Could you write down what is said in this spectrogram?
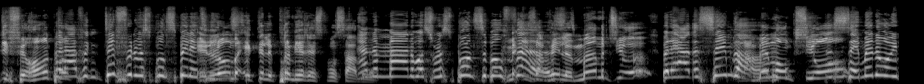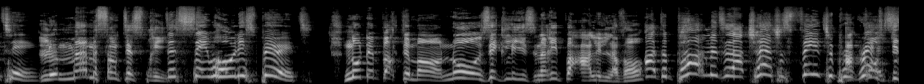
différentes. but having different Et responsibilities. l'homme était le premier responsable. And the man was responsible Mais ils avaient le même Dieu, But they had the same la God, même onction, the same anointing, le même Saint-Esprit. the same Holy Spirit. Nos départements, nos églises n'arrivent pas à aller de l'avant Our departments and our churches fail to à cause progress du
